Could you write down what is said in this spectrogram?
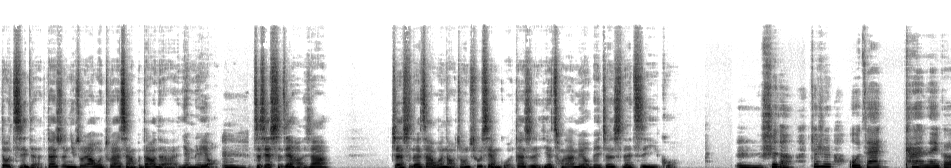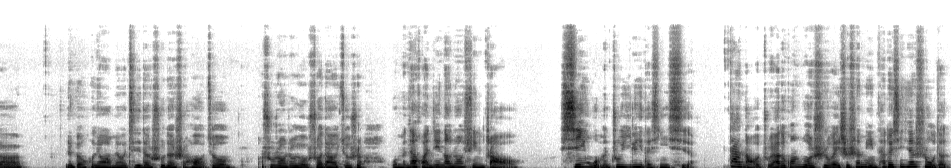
都记得，但是你说让我突然想不到的也没有。嗯，这些事件好像真实的在我脑中出现过，但是也从来没有被真实的记忆过。嗯，是的，就是我在看那个那本《互联网没有记忆》的书的时候，就书中就有说到，就是我们在环境当中寻找吸引我们注意力的信息。大脑主要的工作是维持生命，它对新鲜事物的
